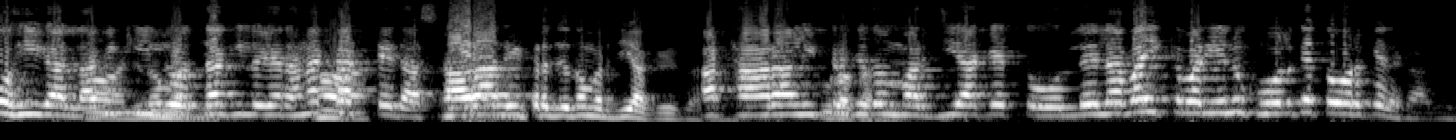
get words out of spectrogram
ਉਹੀ ਗੱਲ ਆ ਵੀ ਹਾਂ, ਕਿਲੋ ਅੱਧਾ ਕਿਲੋ ਯਾਰ ਹਨਾ ਹਾਂ, ਘੱਟੇ ਦੱਸ। 18 ਲੀਟਰ ਜਦੋਂ ਮਰਜ਼ੀ ਆ ਕੇ ਕਰ 18 ਲੀਟਰ ਜਦੋਂ ਮਰਜ਼ੀ ਆ ਕੇ ਤੋਲ ਲੈ। ਲੈ ਬਾਈ ਇੱਕ ਵਾਰੀ ਇਹਨੂੰ ਖੋਲ ਕੇ ਤੋੜ ਕੇ ਦਿਖਾ ਦੇ।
